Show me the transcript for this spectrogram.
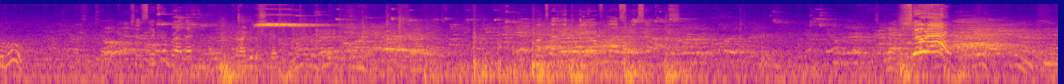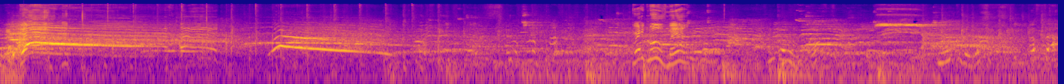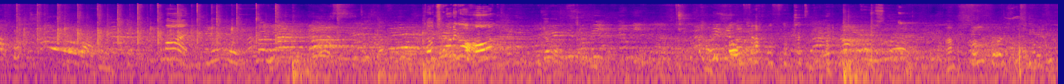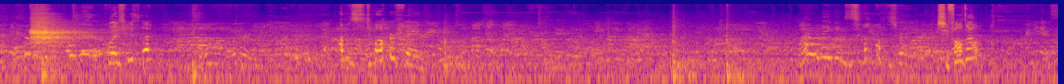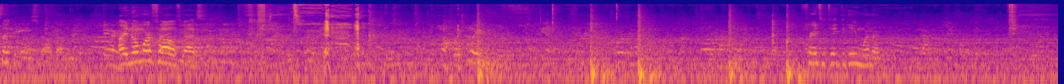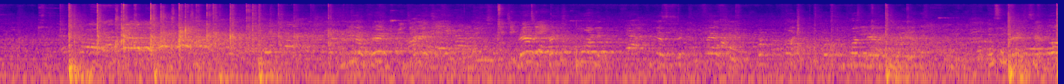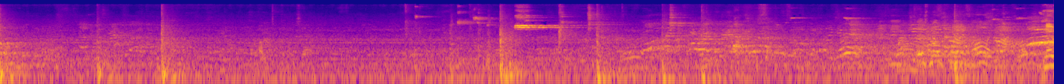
For who? Just like her brother. Can I get a schedule? Starving. Why are we making subs right now? She fouled out. Second is fouled out. All right, no more fouls, guys. Francie, take the game winner.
